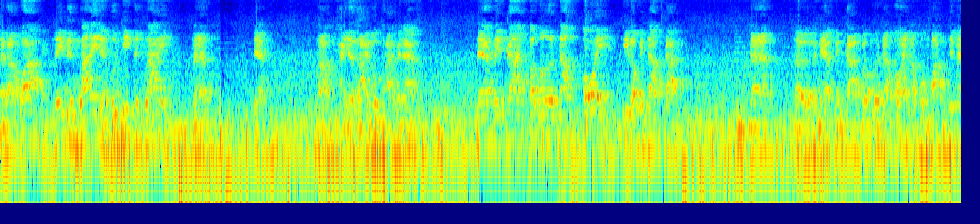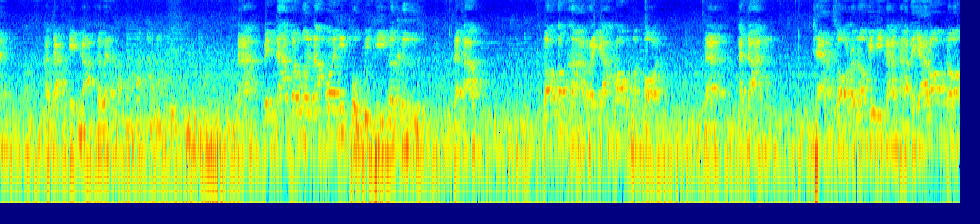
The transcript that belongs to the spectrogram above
นะครับว่าในหนึ่งไร่เนี่ยพื้นที่หนึ่งไร่นะเนี่ยใครจะถ่ายรูปถ่ายไปนะเนี่ยเป็นการประเมินนับอ้อยที่เราไปนับกันนะเอออันนี้เป็นการประเมินนับอ้อยอะผมบังใช่ไหมอาจารย์เก่งกาจซะแล้วนะเป็นการประเมินน้ำอ้อยที่ถูกวิธีก็คือนะครับ เราต้องหาระยะร่องมาก่อนนะอาจารย์แชมป์สอนแล้วเนาะวิธีการหาระยะร่องเนาะ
